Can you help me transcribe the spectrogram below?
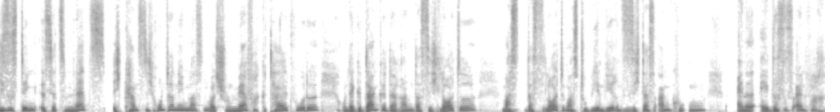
dieses Ding ist jetzt im Netz, ich kann es nicht runternehmen lassen, weil es schon mehrfach geteilt wurde. Und der Gedanke daran, dass sich Leute, dass Leute masturbieren, während sie sich das angucken, eine, ey, das ist einfach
